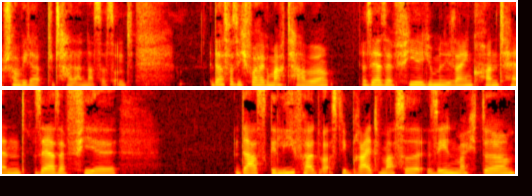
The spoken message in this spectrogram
schon wieder total anders ist. Und das, was ich vorher gemacht habe, sehr, sehr viel Human Design Content, sehr, sehr viel das geliefert, was die breite Masse sehen möchte.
